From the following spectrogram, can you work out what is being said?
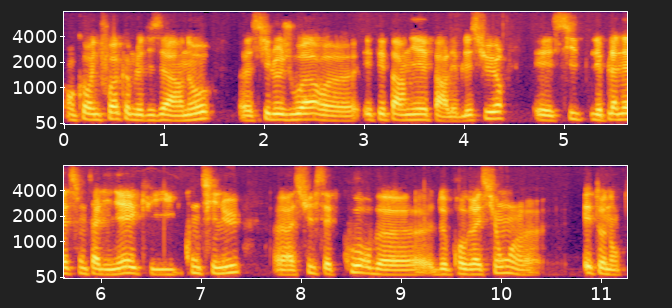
Encore une fois, comme le disait Arnaud, si le joueur euh, est épargné par les blessures et si les planètes sont alignées et qu'il continue euh, à suivre cette courbe de progression étonnante.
